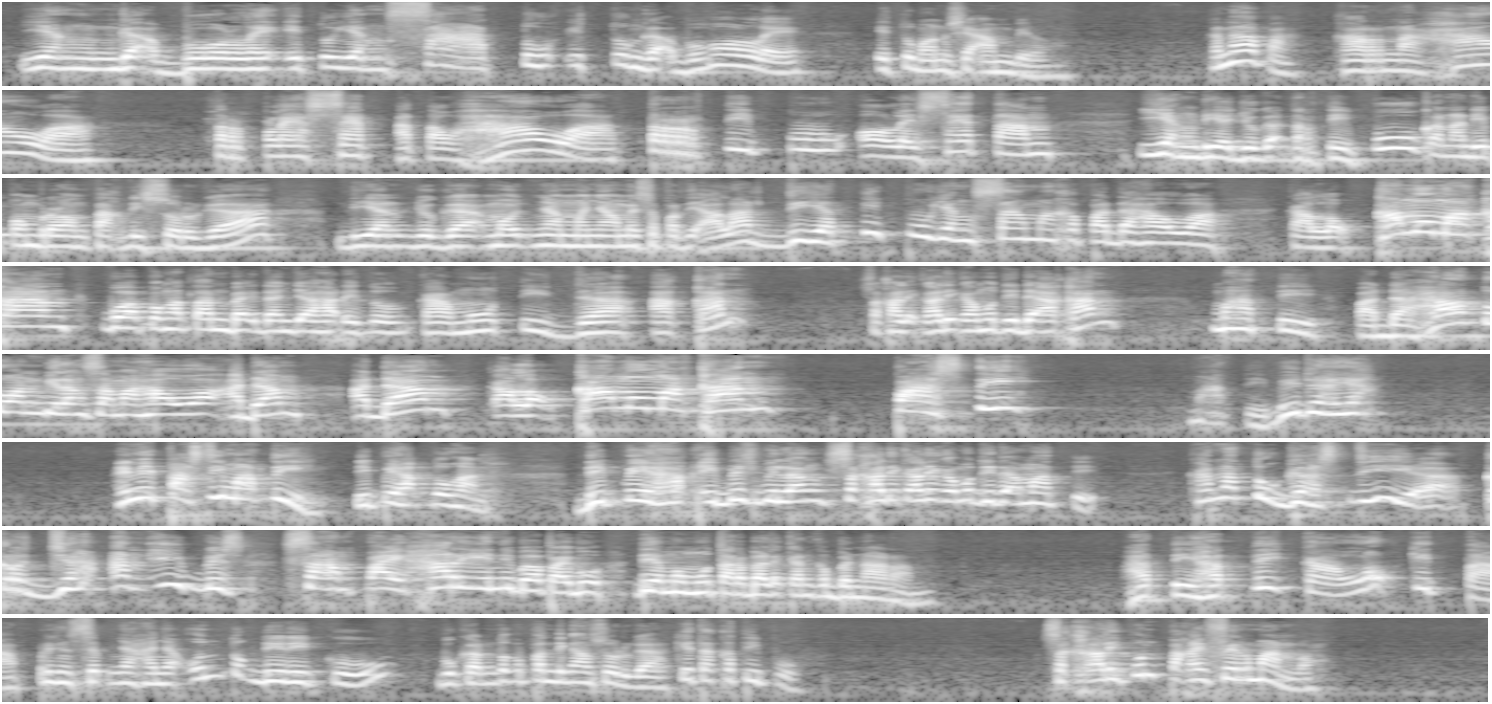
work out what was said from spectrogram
yang nggak boleh itu yang satu itu nggak boleh itu manusia ambil. Kenapa? Karena Hawa terpleset atau Hawa tertipu oleh setan yang dia juga tertipu karena dia pemberontak di surga, dia juga maunya menyamai seperti Allah, dia tipu yang sama kepada Hawa. Kalau kamu makan buah pengetahuan baik dan jahat itu, kamu tidak akan sekali-kali kamu tidak akan mati. Padahal Tuhan bilang sama Hawa, Adam, Adam, kalau kamu makan pasti mati. Beda ya. Ini pasti mati di pihak Tuhan. Di pihak iblis bilang sekali-kali kamu tidak mati. Karena tugas dia, kerjaan iblis sampai hari ini Bapak Ibu, dia memutarbalikkan kebenaran. Hati-hati kalau kita prinsipnya hanya untuk diriku, bukan untuk kepentingan surga, kita ketipu. Sekalipun pakai firman loh.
